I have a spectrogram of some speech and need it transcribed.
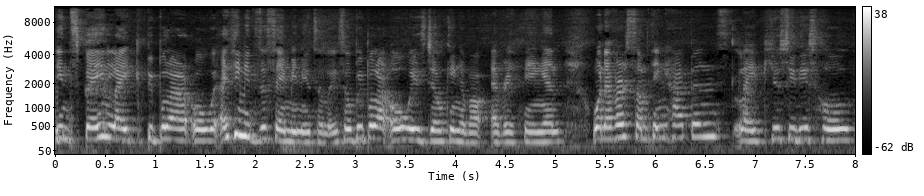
In Spain, like people are always, I think it's the same in Italy. So people are always joking about everything. And whenever something happens, like you see this whole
